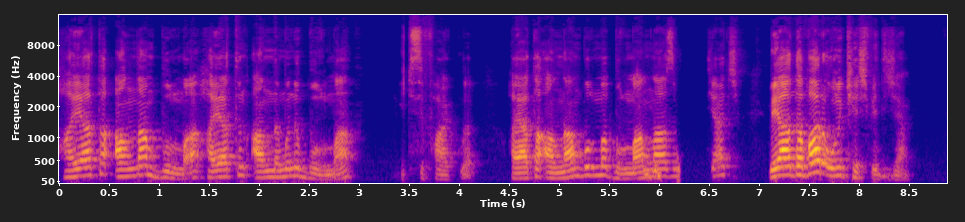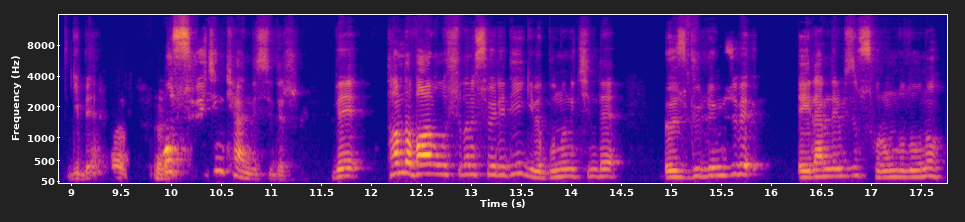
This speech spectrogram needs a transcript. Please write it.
hayata anlam bulma, hayatın anlamını bulma, ikisi farklı. Hayata anlam bulma, bulmam lazım ihtiyaç veya da var onu keşfedeceğim gibi. Evet, O sürecin kendisidir ve tam da varoluşçuların söylediği gibi bunun içinde özgürlüğümüzü ve eylemlerimizin sorumluluğunu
